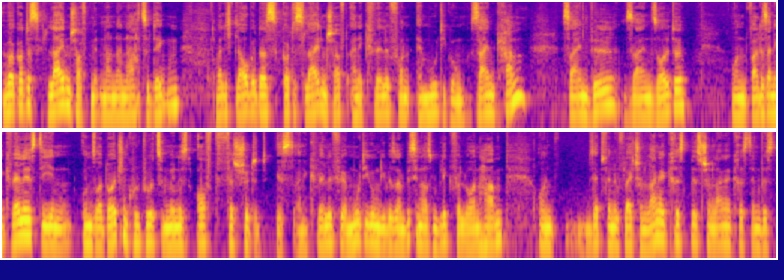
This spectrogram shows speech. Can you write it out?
über Gottes Leidenschaft miteinander nachzudenken, weil ich glaube, dass Gottes Leidenschaft eine Quelle von Ermutigung sein kann sein will, sein sollte. Und weil das eine Quelle ist, die in unserer deutschen Kultur zumindest oft verschüttet ist. Eine Quelle für Ermutigung, die wir so ein bisschen aus dem Blick verloren haben. Und selbst wenn du vielleicht schon lange Christ bist, schon lange Christin bist,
